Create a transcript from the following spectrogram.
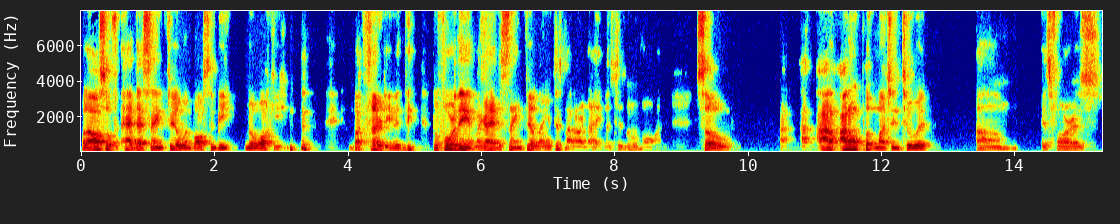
but I also had that same feel when Boston beat Milwaukee by 30 before then. Like I had the same feel, like it's just not our night. Let's just move on. So I, I, I don't put much into it um, as far as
